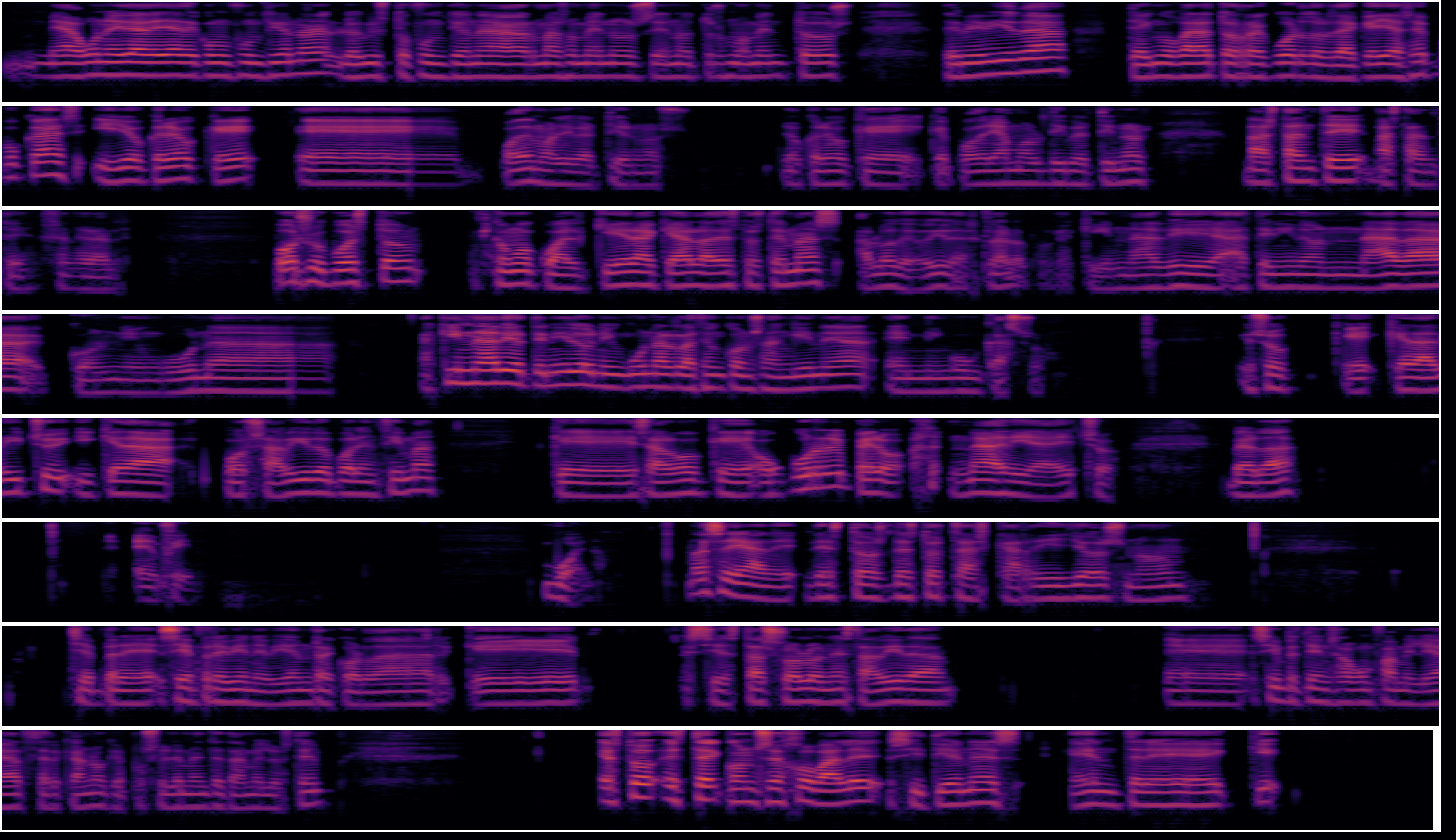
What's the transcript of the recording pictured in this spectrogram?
Me hago una idea de, de cómo funciona, lo he visto funcionar más o menos en otros momentos de mi vida, tengo gratos recuerdos de aquellas épocas y yo creo que eh, podemos divertirnos. Yo creo que, que podríamos divertirnos bastante, bastante en general. Por supuesto, como cualquiera que habla de estos temas, hablo de oídas, claro, porque aquí nadie ha tenido nada con ninguna... Aquí nadie ha tenido ninguna relación consanguínea en ningún caso. Eso queda dicho y queda por sabido por encima que es algo que ocurre, pero nadie ha hecho, ¿verdad? En fin. Bueno, más allá de, estos, de estos chascarrillos, ¿no? Siempre, siempre viene bien recordar que si estás solo en esta vida, eh, siempre tienes algún familiar cercano que posiblemente también lo esté. Esto, este consejo vale si tienes entre...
